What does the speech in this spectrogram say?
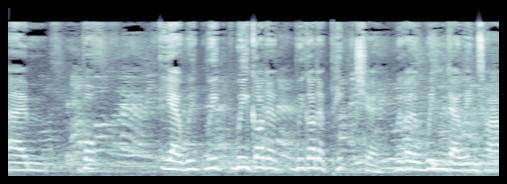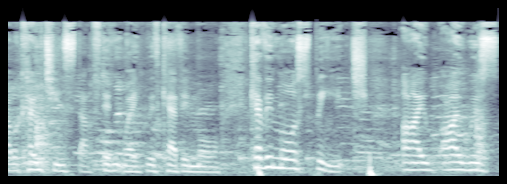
Um, but yeah, we, we, we got a we got a picture, we got a window into our coaching staff, didn't we, with Kevin Moore? Kevin Moore's speech, I I was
